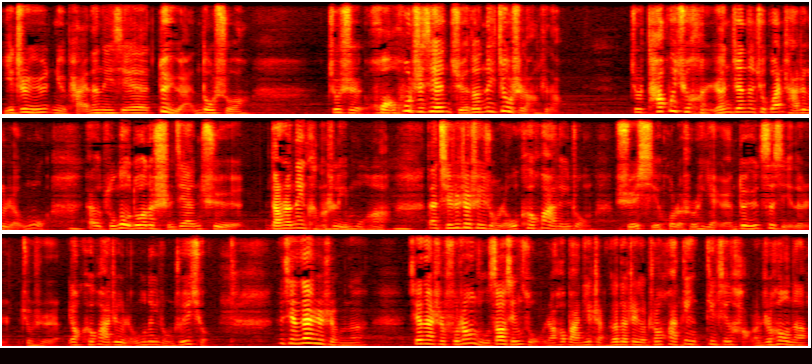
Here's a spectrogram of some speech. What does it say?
以至于女排的那些队员都说，就是恍惚之间觉得那就是郎指导，就是他会去很认真的去观察这个人物，他有足够多的时间去。当然，那可能是临摹啊，但其实这是一种人物刻画的一种学习，或者说是演员对于自己的就是要刻画这个人物的一种追求。那现在是什么呢？现在是服装组、造型组，然后把你整个的这个妆化定定型好了之后呢，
